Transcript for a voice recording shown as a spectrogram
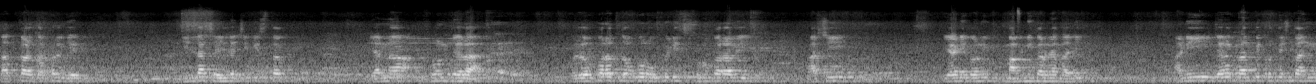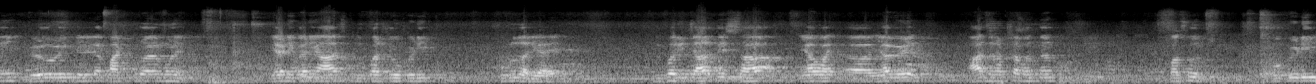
तात्काळ दखल घेत जिल्हा शल्य चिकित्सक यांना फोन केला लवकरात लवकर ओ सुरू करावी अशी या ठिकाणी मागणी करण्यात आली. आणि जनक्रांती प्रतिष्ठानने वेळोवेळी केलेल्या पाठपुराव्यामुळे या ठिकाणी आज दुपारची ओ सुरू झाली आहे. दुपारी चार ते सहा या वा या वेळेत आज रक्षाबंधनपासून ओ पी डी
